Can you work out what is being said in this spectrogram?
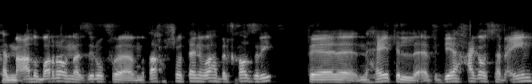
كان معاده بره ونزله في منتخب الشوط الثاني وهب الخزري في نهاية في الدقيقة حاجة و70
